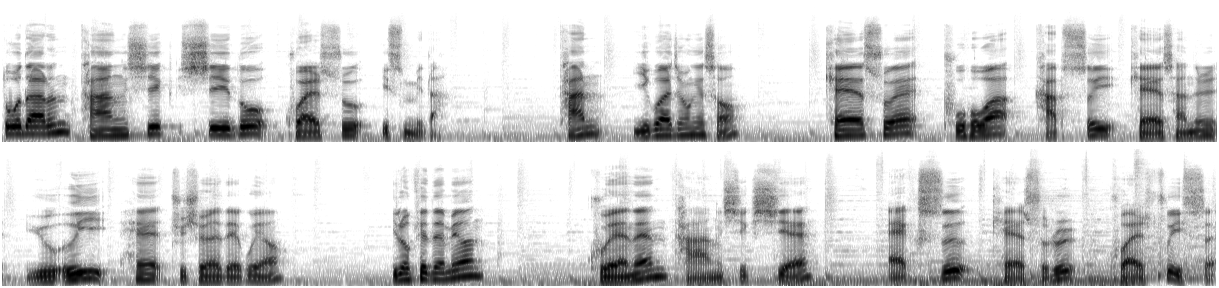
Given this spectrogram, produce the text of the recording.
또 다른 다항식 C도 구할 수 있습니다. 단 이 과정에서 개수의 부호와 값의 계산을 유의해 주셔야 되고요. 이렇게 되면 구해낸 다항식 C의 x 개수를 구할 수 있어요.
